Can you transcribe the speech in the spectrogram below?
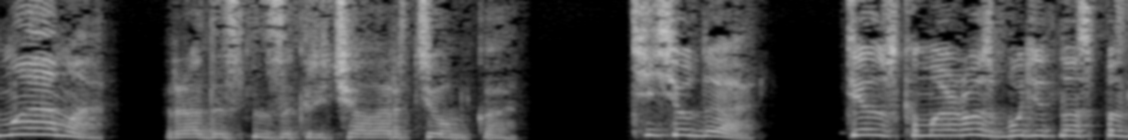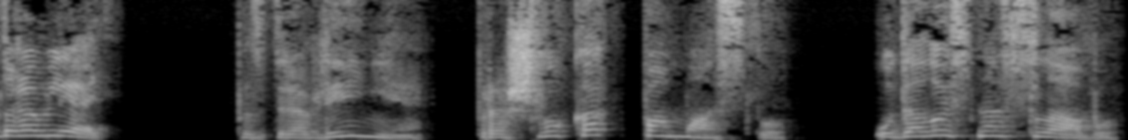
«Мама!» — радостно закричал Артемка. «Иди сюда! Дедушка Мороз будет нас поздравлять!» Поздравление прошло как по маслу. Удалось на славу.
